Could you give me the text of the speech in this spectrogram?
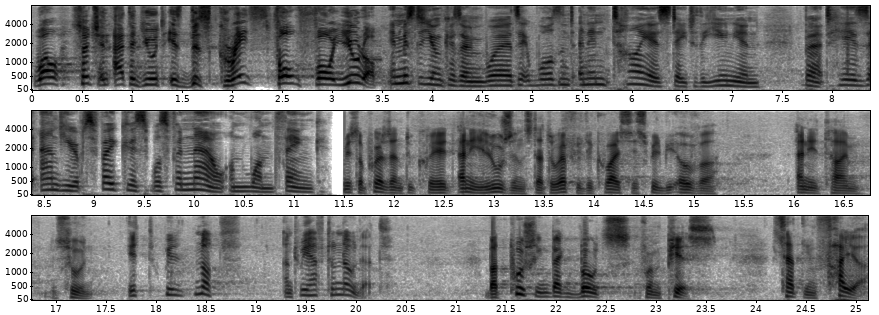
Well, such an attitude is disgraceful for Europe. In Mr Juncker's own words, it wasn't an entire State of the Union. But his and Europe's focus was for now on one thing. Mr. President, to create any illusions that the refugee crisis will be over any time soon. It will not, and we have to know that. But pushing back boats from piers, setting fire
